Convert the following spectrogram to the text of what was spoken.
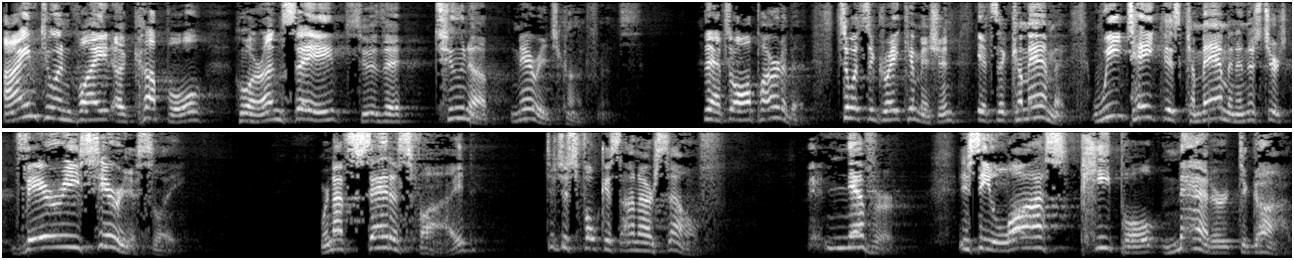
I'm to invite a couple who are unsaved to the tune up marriage conference. That's all part of it. So it's a great commission. It's a commandment. We take this commandment in this church very seriously. We're not satisfied to just focus on ourselves. Never. You see, lost people matter to God.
